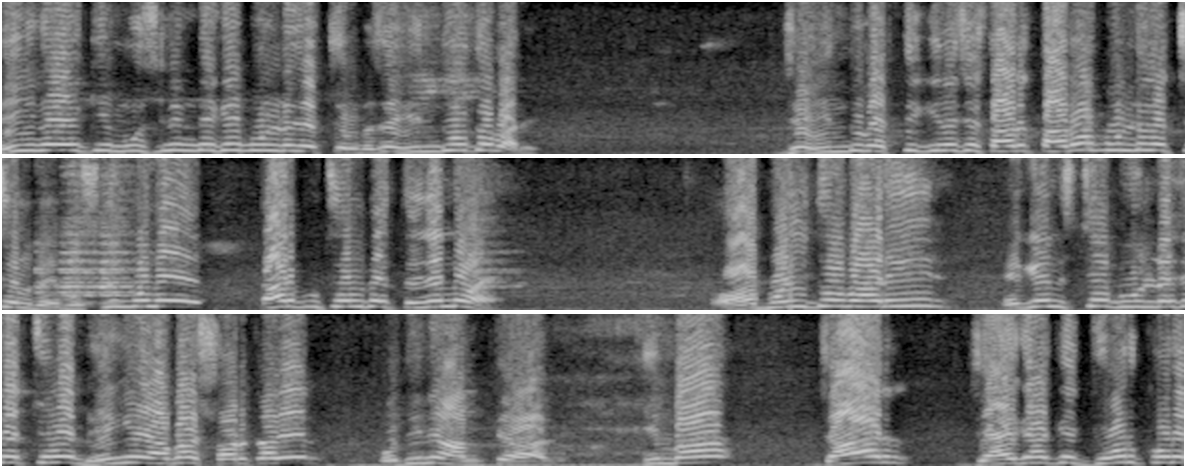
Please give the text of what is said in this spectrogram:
এই নয় কি মুসলিম দেখেই বুলডোজার চলবে, সে হিন্দু হতে পারে। যে হিন্দু ব্যক্তি কিনেছে, তার, তারও বুলডোজার চলবে। মুসলিম বলে তার চলবে তেজা নয়। অবৈধ বাড়ির এগেনস্টে বুলডোজার চলে ভেঙে আবার সরকারের অধীনে আনতে হবে। কিংবা যার জায়গাকে জোর করে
